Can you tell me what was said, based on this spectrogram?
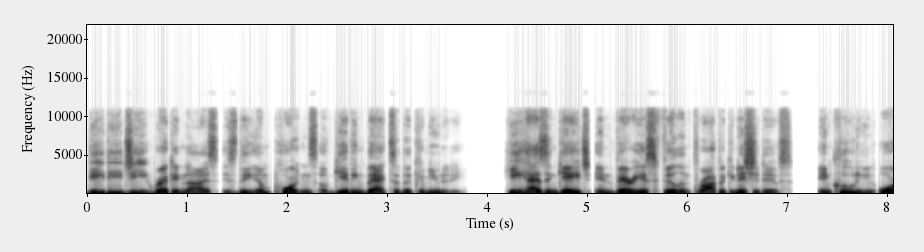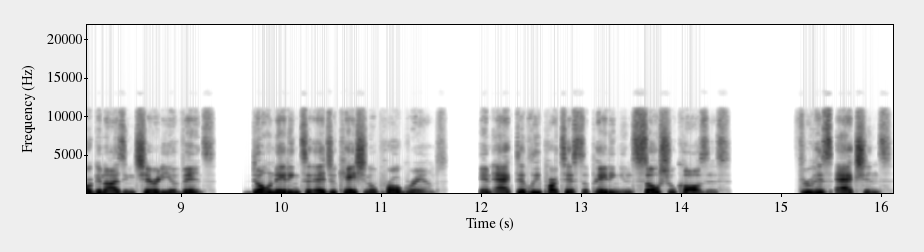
DDG recognizes the importance of giving back to the community. He has engaged in various philanthropic initiatives, including organizing charity events, donating to educational programs, and actively participating in social causes. Through his actions,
